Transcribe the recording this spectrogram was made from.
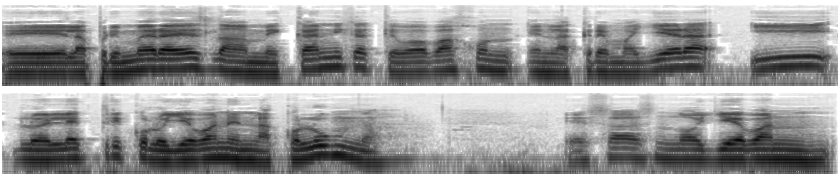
Eh, la primera es la mecánica que va abajo en, la cremallera y lo eléctrico lo llevan en la columna. Esas no llevan,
